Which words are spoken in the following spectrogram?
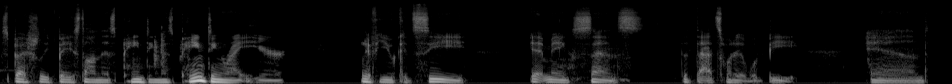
Especially based on this painting. This painting right here, if you could see, it makes sense that that's what it would be. And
